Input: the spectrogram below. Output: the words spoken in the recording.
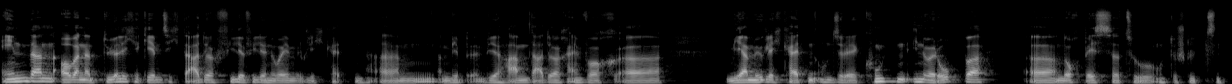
ändern, aber natürlich ergeben sich dadurch viele, viele neue Möglichkeiten. Ähm, wir, wir, haben dadurch einfach äh, mehr Möglichkeiten, unsere Kunden in Europa äh, noch besser zu unterstützen.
